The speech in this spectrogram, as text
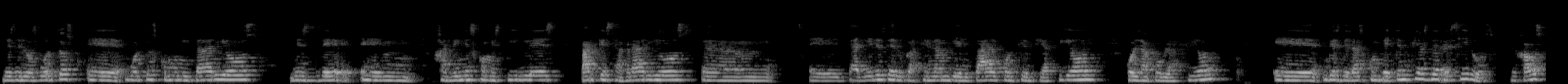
desde los huertos, eh, huertos comunitarios, desde em, jardines comestibles, parques agrarios, em, eh, talleres de educación ambiental, concienciación con la población, eh, desde las competencias de residuos. Fijaos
